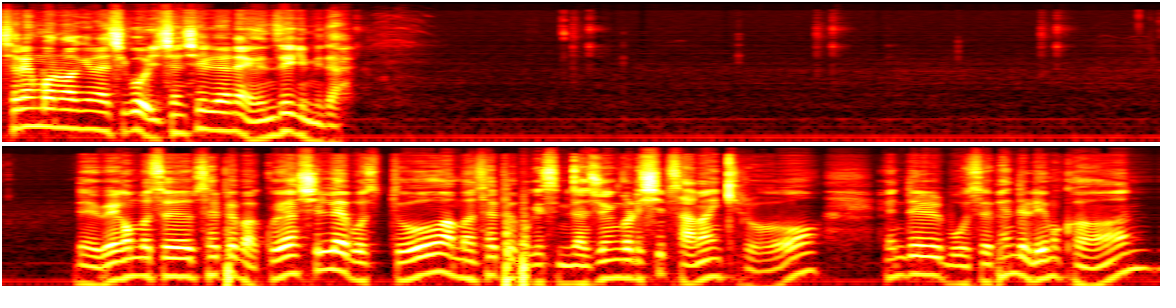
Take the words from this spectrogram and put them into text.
차량 번호 확인하시고 2007년에 은색입니다. 네, 외관 모습 살펴봤고요. 실내 모습도 한번 살펴보겠습니다. 주행거리 14만 킬로. 핸들 모습, 핸들 리모컨.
